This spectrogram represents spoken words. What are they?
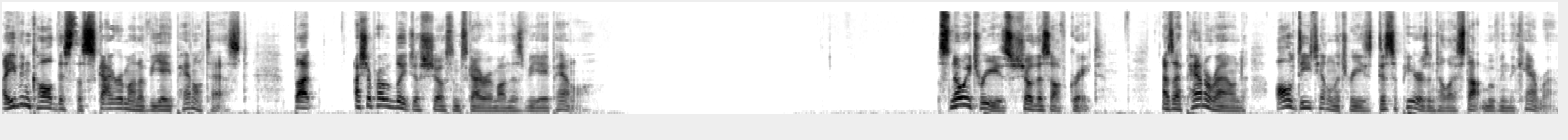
I even called this the Skyrim on a VA panel test, but I should probably just show some Skyrim on this VA panel. Snowy trees show this off great. As I pan around, all detail in the trees disappears until I stop moving the camera.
